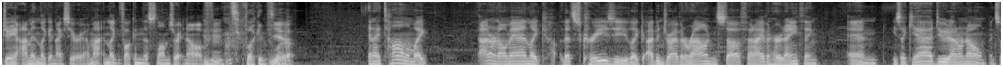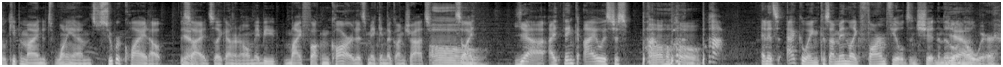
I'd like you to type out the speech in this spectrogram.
Jay, I'm in like a nice area. I'm not in like fucking the slums right now of mm-hmm. fucking Florida. Yeah. And I tell him, I'm like, I don't know, man. Like, that's crazy. Like, I've been driving around and stuff, and I haven't heard anything. And he's like, Yeah, dude, I don't know. And so keep in mind, it's 1 a.m. It's super quiet out. Yeah. Besides, like, I don't know, maybe my fucking car that's making the gunshots. Oh. So I, oh. yeah, I think I was just pop, Oh. pop. and it's echoing because I'm in like farm fields and shit in the middle Yeah. of nowhere.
